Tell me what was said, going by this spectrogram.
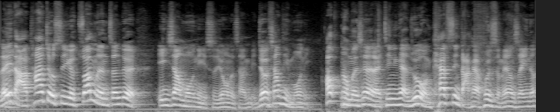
雷达它就是一个专门针对音箱模拟使用的产品，叫箱体模拟。好，那我们现在来听听看，如果我们 Capsing 打开会是什么样的声音呢？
